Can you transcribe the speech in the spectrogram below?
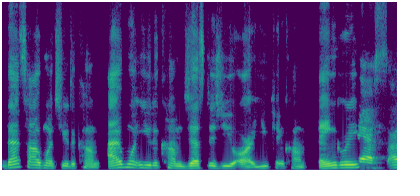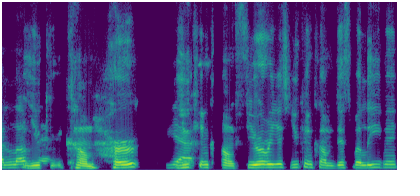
That's how I want you to come. I want you to come just as you are. You can come angry. Yes, I love you that. can come hurt. You can come furious. You can come disbelieving.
